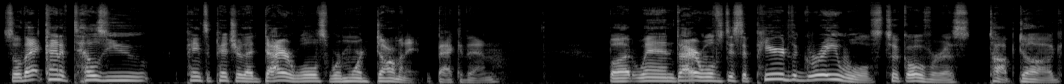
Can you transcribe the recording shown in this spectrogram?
So that kind of tells you, paints a picture that dire wolves were more dominant back then. But when dire wolves disappeared, the gray wolves took over as top dog.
